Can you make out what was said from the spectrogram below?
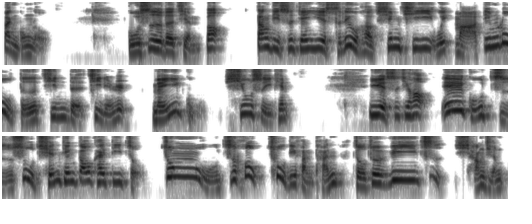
办公楼。股市的简报，当地时间一月十六号星期一为马丁路德金的纪念日，美股休市一天。一月十七号，A 股指数前天高开低走，中午之后触底反弹，走出 V 字行情。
